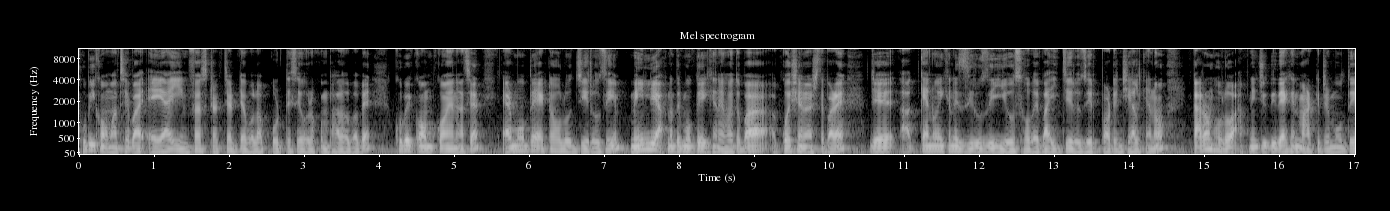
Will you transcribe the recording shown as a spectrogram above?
খুবই কম আছে বা এআই ইনফ্রাস্ট্রাকচার ডেভেলপ করতেছে ওরকম ভালোভাবে, খুবই কম কয়েন আছে। এর মধ্যে একটা হলো জিরো জি মেইনলি আপনাদের মধ্যে এখানে হয়তো বা কোয়েশ্চেন আসতে পারে যে কেন এখানে জিরো জি ইউজ হবে বা জিরো জির পটেনশিয়াল কেন? কারণ হলো আপনি যদি দেখেন মার্কেটের মধ্যে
